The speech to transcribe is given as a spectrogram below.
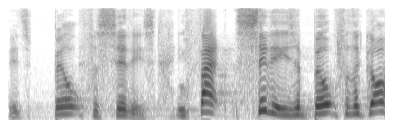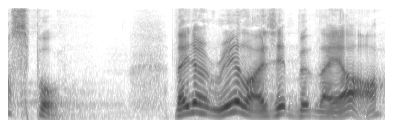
It's built for cities. In fact, cities are built for the gospel. They don't realize it, but they are.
